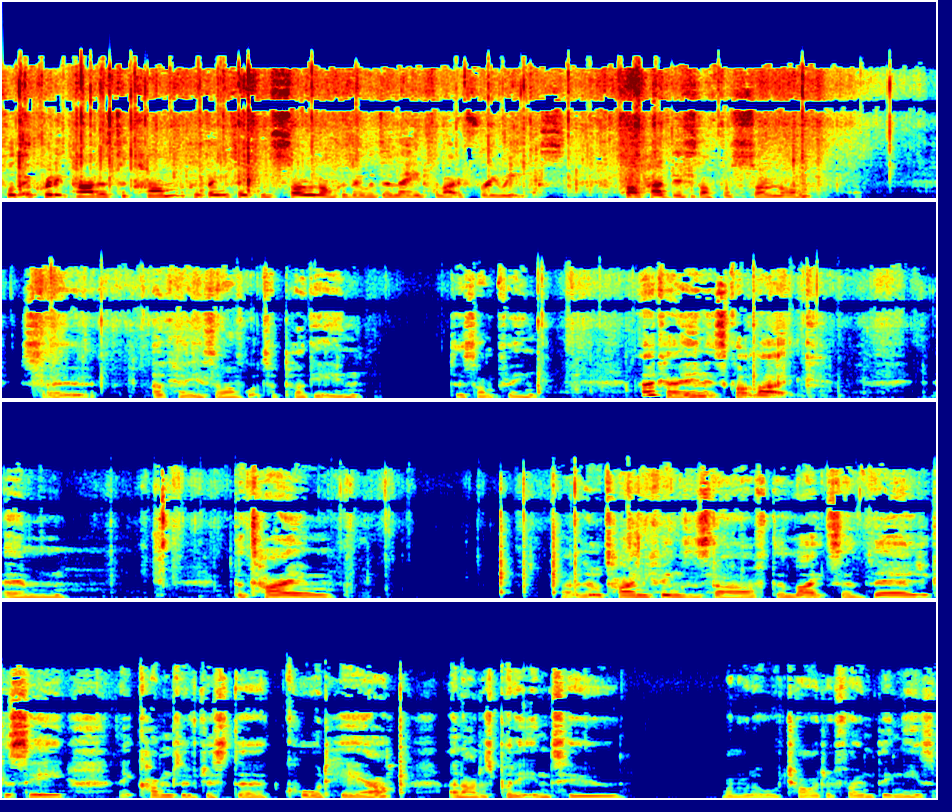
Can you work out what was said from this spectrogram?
for the acrylic powders to come because they were taking so long because they were delayed for like three weeks. So i've had this stuff for so long. So okay so i've got to plug it in to something. Okay and it's got like um the time like the little tiny things and stuff. The lights are there as you can see. It comes with just a cord here. And i'll just put it into one of the little charger phone thingies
